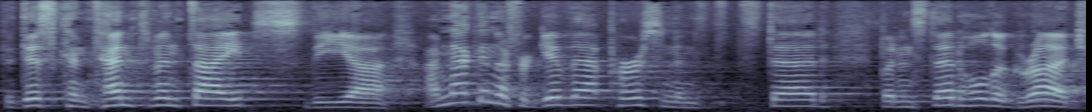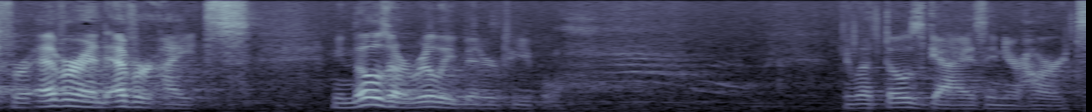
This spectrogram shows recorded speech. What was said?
The discontentmentites, the uh, I'm not going to forgive that person instead, but instead hold a grudge forever and everites. I mean, those are really bitter people. You let those guys in your heart.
